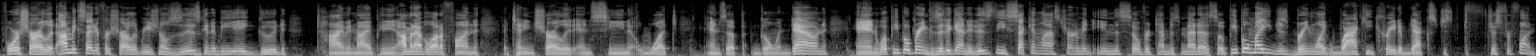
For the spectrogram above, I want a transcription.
for Charlotte. I'm excited for Charlotte Regionals. This is going to be a good time, in my opinion. I'm going to have a lot of fun attending Charlotte and seeing what ends up going down and what people bring. Because, it again, it is the second last tournament in the Silver Tempest meta, so people might just bring, like, wacky creative decks just, just for fun.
